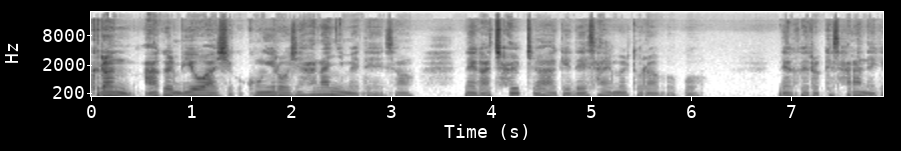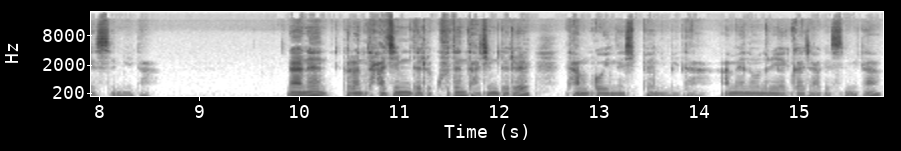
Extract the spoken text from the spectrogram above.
그런 악을 미워하시고 공의로우신 하나님에 대해서 내가 철저하게 내 삶을 돌아보고 내가 그렇게 살아내겠습니다. 라는 그런 다짐들을 굳은 다짐들을 담고 있는 시편입니다. 아멘. 오늘 여기까지 하겠습니다.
